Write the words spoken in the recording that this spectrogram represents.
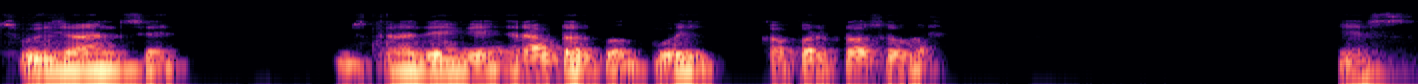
switch one से इस तरह देंगे राउटर को, वही कॉपर क्रॉसओवर यस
